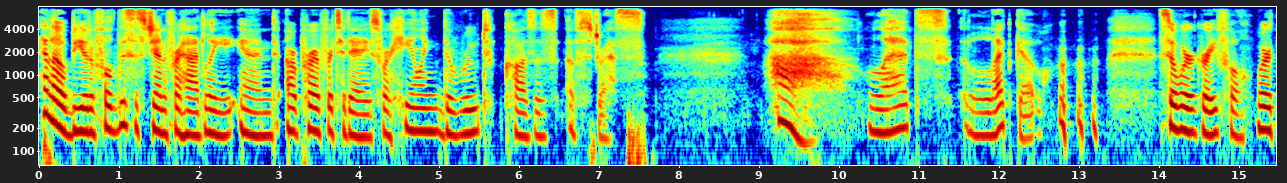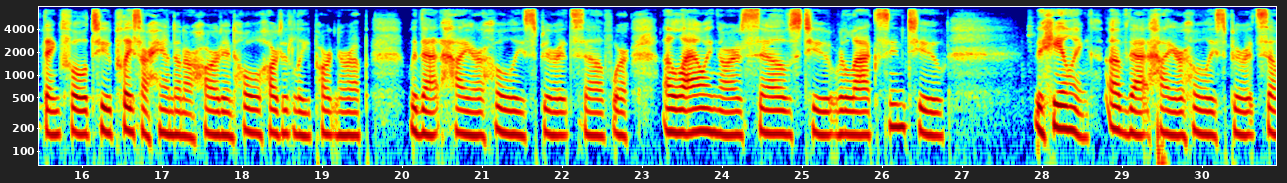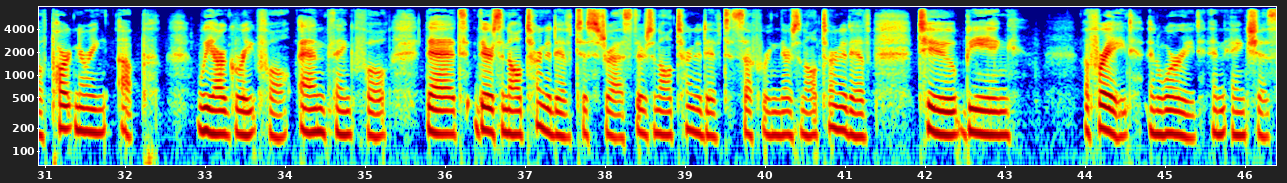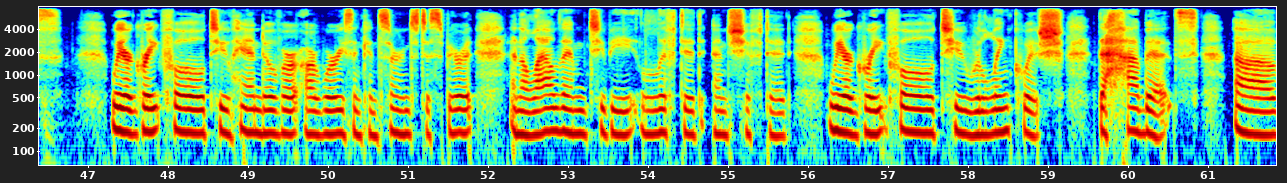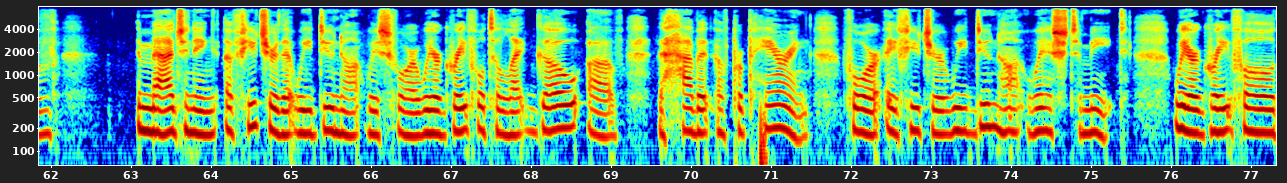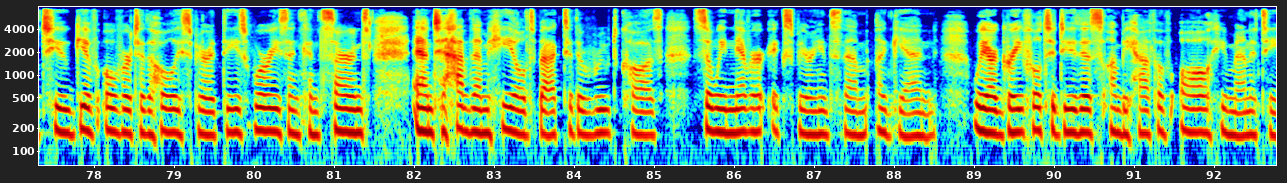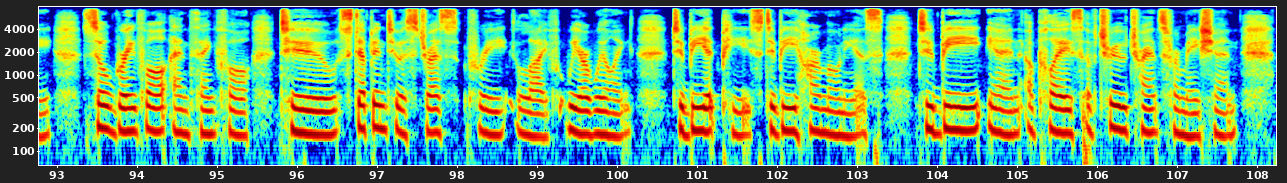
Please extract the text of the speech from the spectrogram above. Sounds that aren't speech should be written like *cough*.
Hello, beautiful. This is Jennifer Hadley, and our prayer for today is for healing the root causes of stress. Ah, *sighs* Let's let go. *laughs* so we're grateful. We're thankful to place our hand on our heart and wholeheartedly partner up with that higher Holy Spirit self. We're allowing ourselves to relax into the healing of that higher Holy Spirit self partnering up. We are grateful and thankful that there's an alternative to stress, there's an alternative to suffering, there's an alternative to being afraid and worried and anxious. We are grateful to hand over our worries and concerns to Spirit and allow them to be lifted and shifted. We are grateful to relinquish the habits of imagining a future that we do not wish for. We are grateful to let go of the habit of preparing for a future we do not wish to meet. We are grateful to give over to the Holy Spirit these worries and concerns and to have them healed back to the root cause so we never experience them again. We are grateful to do this on behalf of all humanity. So grateful and thankful to step into a stress free life. We are willing to be at peace, to be harmonious, to be in a place of true transformation,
